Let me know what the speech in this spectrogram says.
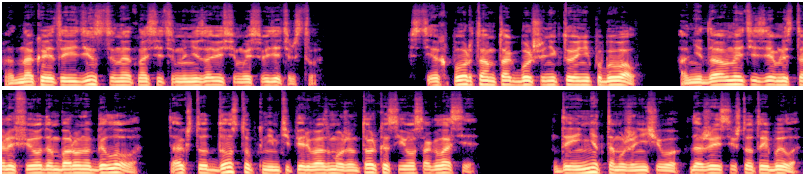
Однако это единственное относительно независимое свидетельство. С тех пор там так больше никто и не побывал, а недавно эти земли стали феодом барона Белова, так что доступ к ним теперь возможен только с его согласия. Да и нет там уже ничего, даже если что-то и было.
